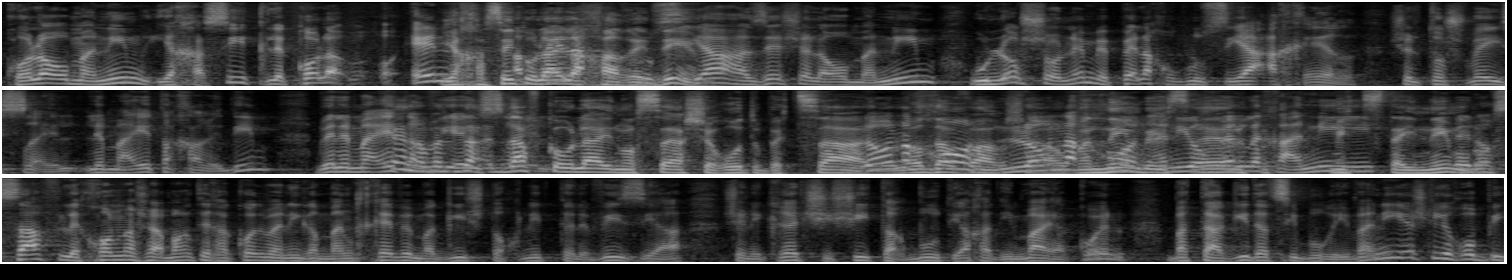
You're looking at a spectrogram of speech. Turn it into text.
כל האומנים, יחסית לכל ה... אין... יחסית אולי הפלח לחרדים. האוכלוסייה הזה של האומנים הוא לא שונה מפלח אוכלוסייה אחר של תושבי ישראל, למעט החרדים ולמעט כן, ערביי אבל ד- ישראל. דווקא אולי נושא השירות בצה"ל, לא הוא לא נכון, דבר לא שהאומנים נכון. אני אומר בישראל לך, אני, מצטיינים בו. בנוסף לכל מה שאמרתי לך קודם, אני גם מנחה ומגיש תוכנית טלוויזיה שנקראת שישי תרבות, יחד עם מאיה כהן, בתאגיד הציבורי. ואני, יש לי רובי.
